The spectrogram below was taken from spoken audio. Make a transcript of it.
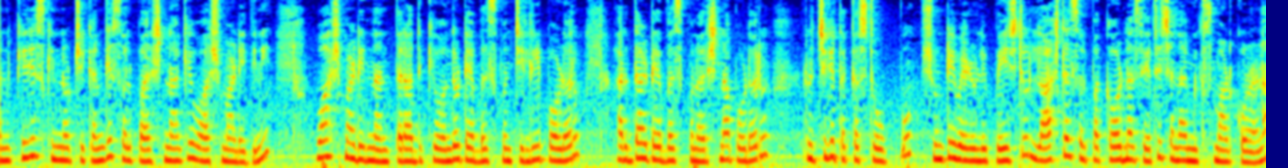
ಒಂದು ಕೆ ಜಿ ಸ್ಕಿನ್ ಔಟ್ ಚಿಕನ್ಗೆ ಸ್ವಲ್ಪ ಅರಿಶಿನ ಹಾಕಿ ವಾಶ್ ಮಾಡಿದ್ದೀನಿ. ವಾಶ್ ಮಾಡಿದ ನಂತರ ಅದಕ್ಕೆ ಒಂದು ಟೇಬಲ್ ಸ್ಪೂನ್ ಚಿಲ್ಲಿ ಪೌಡರು ಅರ್ಧ ಟೇಬಲ್ ಸ್ಪೂನ್ ಅರಿಶಿನ ಪೌಡರು ರುಚಿಗೆ ತಕ್ಕಷ್ಟು ಉಪ್ಪು, ಶುಂಠಿ, ಬೆಳ್ಳುಳ್ಳಿ ಪೇಸ್ಟು ಲಾಸ್ಟಲ್ಲಿ ಸ್ವಲ್ಪ ಕರ್ಡ್ನ ಸೇರಿಸಿ ಚೆನ್ನಾಗಿ ಮಿಕ್ಸ್ ಮಾಡ್ಕೊಳ್ಳೋಣ.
